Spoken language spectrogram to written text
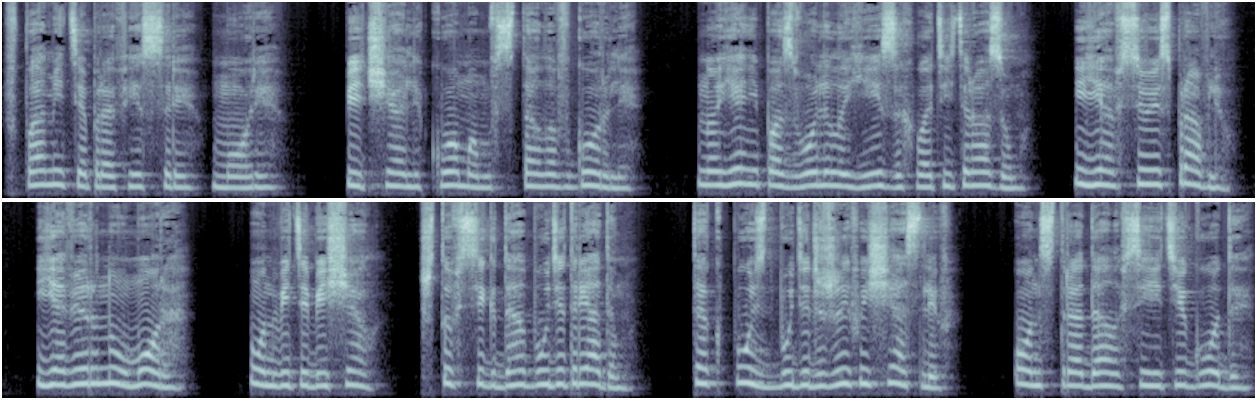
в память о профессоре Море. Печаль комом встала в горле, но я не позволила ей захватить разум. Я все исправлю. Я верну Мора. Он ведь обещал, что всегда будет рядом. Так пусть будет жив и счастлив. Он страдал все эти годы,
